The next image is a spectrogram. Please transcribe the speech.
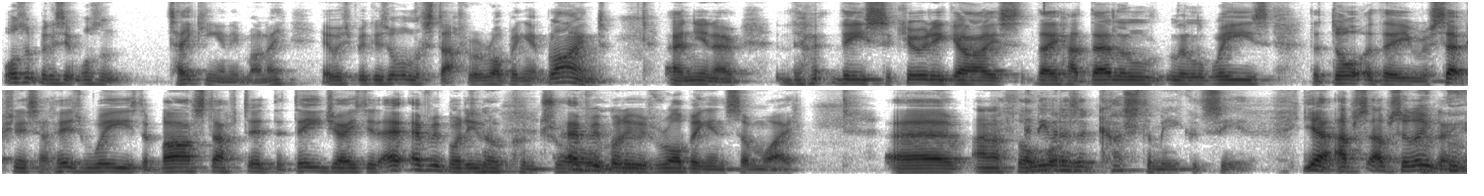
wasn't because it wasn't taking any money. It was because all the staff were robbing it blind. And you know, th- these security guys, they had their little little wheeze. The daughter, the receptionist had his wheeze. The bar staff did. The DJs did. Everybody, no control. Everybody was robbing in some way. Uh, and I thought, and even well, as a customer, you could see it. Yeah, ab- absolutely.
